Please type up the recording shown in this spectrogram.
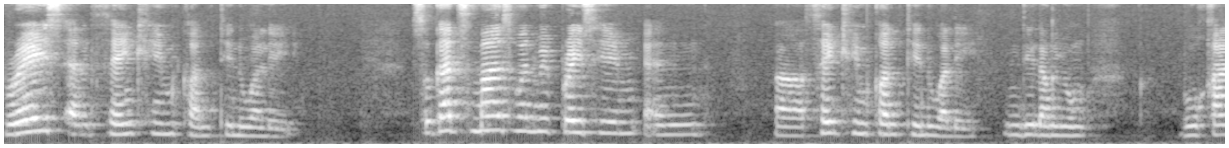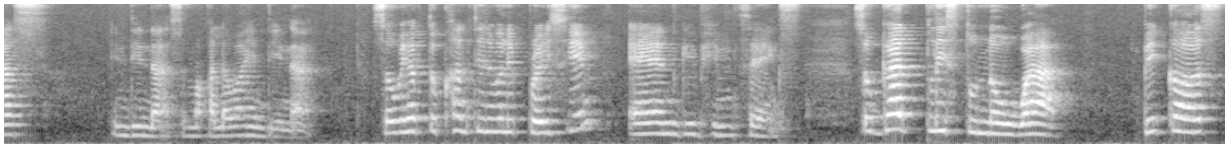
praise and thank Him continually. So, God smiles when we praise Him and uh, thank Him continually. Hindi lang yung bukas, hindi na. Sa makalawa, hindi na. So, we have to continually praise Him and give Him thanks. So, God pleased to Noah because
